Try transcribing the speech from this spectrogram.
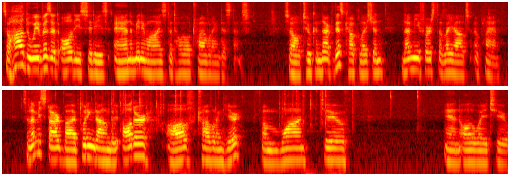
So how do we visit all these cities and minimize the total traveling distance? So to conduct this calculation, let me first lay out a plan. So let me start by putting down the order of traveling here from 1 2, and all the way to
